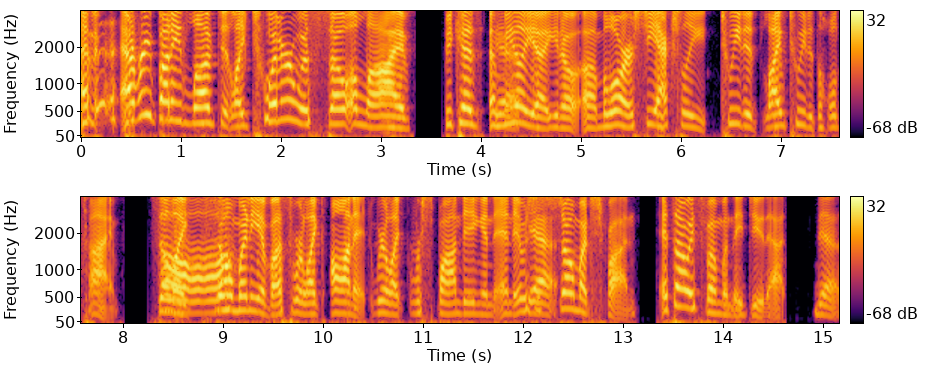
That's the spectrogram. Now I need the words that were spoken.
and everybody loved it. Like Twitter was so alive because Yeah. Amelia, you know, uh, Melora, she actually tweeted, live tweeted the whole time. So like so many of us were like on it. We are like responding, and and it was Yeah. just so much fun. It's always fun when they do that. Yeah.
